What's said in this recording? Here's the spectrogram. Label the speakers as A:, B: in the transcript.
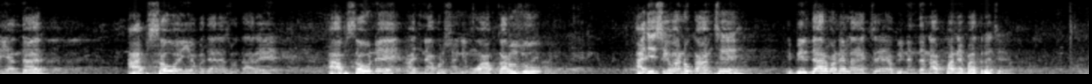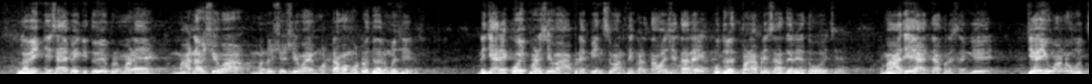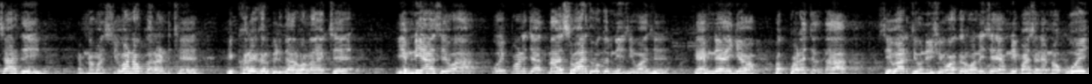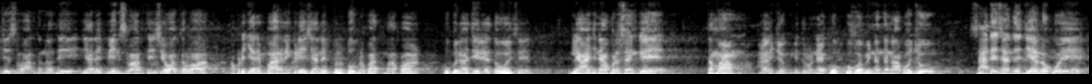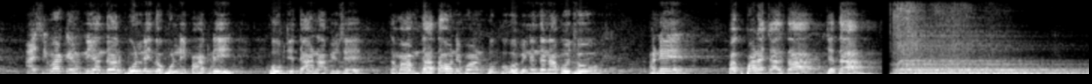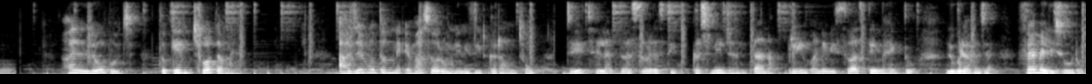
A: કેમ્પની અંદર આપ સૌ અહીંયા વધાર્યા છો તારે. આપ સૌને આજના પ્રસંગે હું આપકારું છું. આજે સેવાનું કામ છે. એ બિરદારવાને લાયક છે, અભિનંદન આપવાને પાત્ર છે. લવિંગજી સાહેબે કીધું એ પ્રમાણે માનવ સેવા, મનુષ્ય સેવા એ મોટામાં મોટો ધર્મ છે. ને જ્યારે કોઈ પણ સેવા આપણે બિનસ્વાર્થી કરતા હોય છે ત્યારે કુદરત પણ આપણી સાથે રહેતો હોય છે. આજે આજના પ્રસંગે જે યુવાનો ઉત્સાહથી એમનામાં સેવાનો કરંટ છે, એ ખરેખર બિરદારવા લાયક છે. એમની આ સેવા કોઈ પણ જાતના સ્વાર્થ વગરની સેવા છે. એમને અહીંયા પગપાળા ચાલતા સેવાર્થીઓની સેવા કરવાની છે. એમની પાછળ એમનો કોઈ જ સ્વાર્થ નથી. જ્યારે બિનસ્વાર્થી સેવા કરવા આપણે જ્યારે બહાર નીકળીએ ત્યારે પ્રભુ પ્રભાતમાં પણ ખૂબ રાજી રહેતો હોય છે. એટલે આજના પ્રસંગે તમામ આયોજક મિત્રોને ખૂબ ખૂબ અભિનંદન આપું છું. સાથે સાથે જે લોકોએ આ સેવા કેમ્પની અંદર ફૂલ નહીં તો ફૂલની પાંખડી ખૂબ જે દાન આપ્યું છે. તમામ દાતાઓને પણ ખૂબ ખૂબ અભિનંદન આપું છું. અને પગપાળા ચાલતા જતા
B: હેલો ભુજ. તો કેમ છો તમે? આજે હું તમને એવા શોરૂમની વિઝિટ કરાવું છું, જે છેલ્લા દસ વર્ષથી કચ્છની જનતાના પ્રેમ અને વિશ્વાસથી મહેકતું લુગડા બજાર ફેમિલી શોરૂમ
